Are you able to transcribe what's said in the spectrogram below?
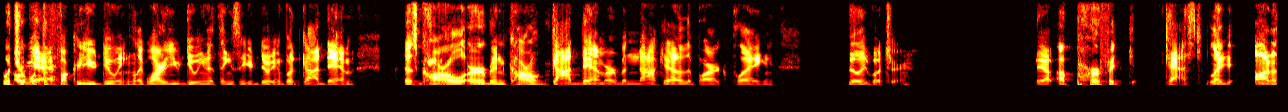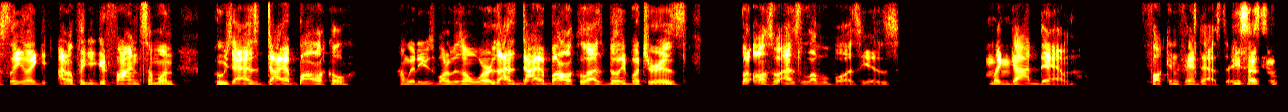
Butcher, Oh, what the fuck are you doing? Like, why are you doing the things that you're doing? But goddamn, does Mhm. Karl Urban, Karl goddamn Urban, knock it out of the park playing Billy Butcher? Yeah, a perfect cast. Like honestly, like I don't think you could find someone who's as diabolical. I'm gonna use one of his own words, as diabolical as Billy Butcher is, but also as lovable as he is. Like Mhm. goddamn, fucking fantastic. He says some.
